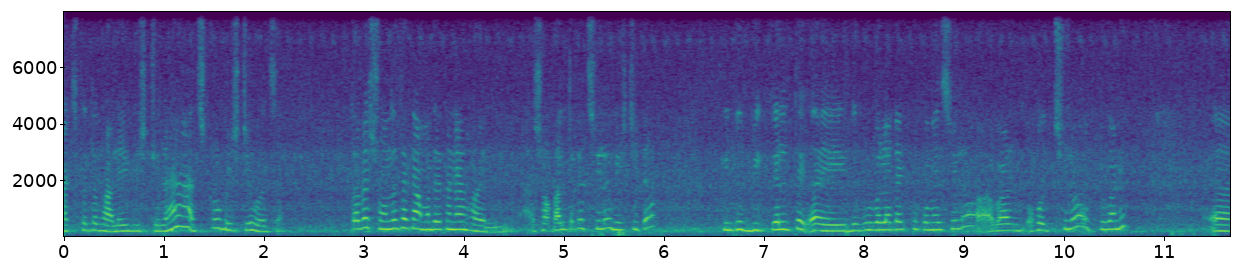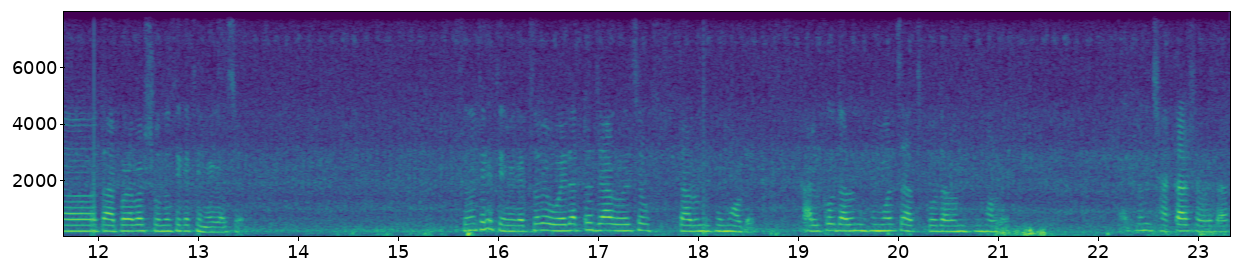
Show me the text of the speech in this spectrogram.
আজকে তো ভালোই বৃষ্টি হলো। হ্যাঁ আজকেও বৃষ্টি হয়েছে। তবে সন্ধ্যে থেকে আমাদের এখানে হয়নি। সকাল থেকে ছিল বৃষ্টিটা, কিন্তু বিকেল থেকে, এই দুপুরবেলাটা একটু কমেছিল, আবার হচ্ছিল একটুখানি। তারপর আবার সন্ধ্যে থেকে থেমে গেছে। সন্ধ্যে থেকে থেমে গেছে। তবে ওয়েদারটা যা রয়েছে দারুণ ঘুম হবে। কালকেও দারুণ ঘুম হচ্ছে আজকেও দারুণ ঘুম হবে একদম ঝাঁকাশ ওয়েদার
